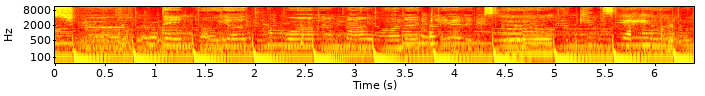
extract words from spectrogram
it's I wanna it you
